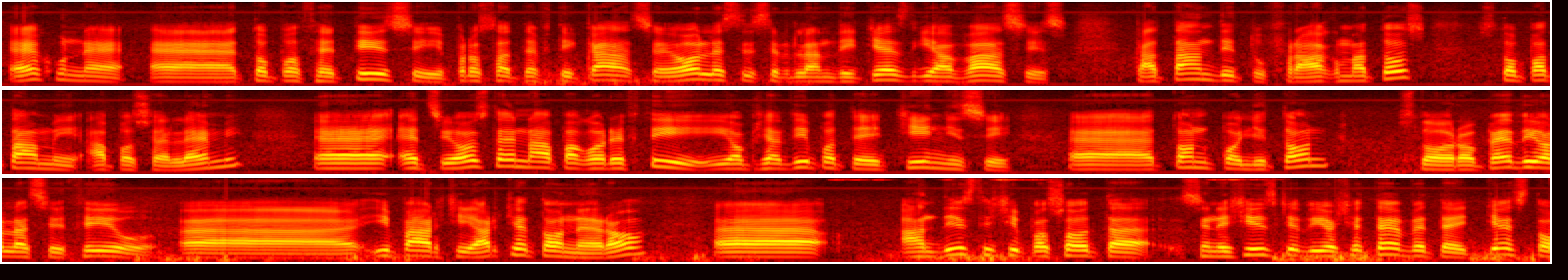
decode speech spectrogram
έχουν ε, τοποθετήσει προστατευτικά σε όλες τις Ιρλανδικές διαβάσεις κατάντι του φράγματος στο ποτάμι από Σελέμη ε, έτσι ώστε να απαγορευτεί η οποιαδήποτε κίνηση ε, των πολιτών. Στο οροπέδιο Λασιθίου ε, υπάρχει αρκετό νερό. Αντίστοιχη ποσότητα συνεχίζει και διοχετεύεται και στο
